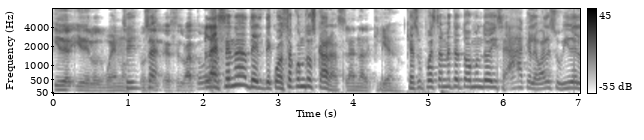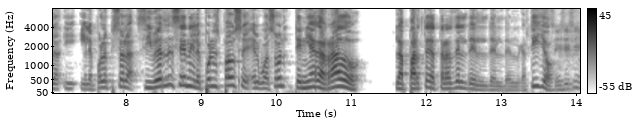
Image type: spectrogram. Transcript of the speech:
y de, y de los buenos. Sí, o o sea, sea, es el vato. La escena de, de cuando está con dos caras. La anarquía. Que supuestamente todo el mundo dice, ah, que le vale su vida y, la- y- y le pone la pistola. Si ves la escena y le pones pause, el guasón tenía agarrado la parte de atrás del, del, del, del gatillo. Sí, sí, sí.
